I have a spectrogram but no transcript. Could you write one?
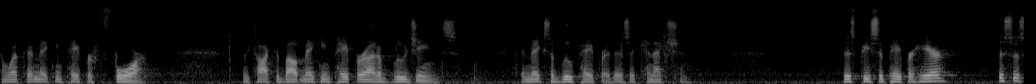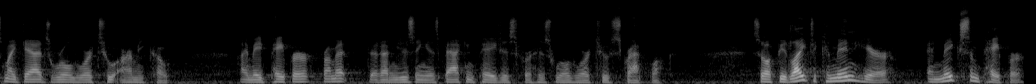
and what they're making paper for. We talked about making paper out of blue jeans. It makes a blue paper, there's a connection. This piece of paper here, this was my dad's World War II Army coat. I made paper from it that I'm using as backing pages for his World War II scrapbook. So if you'd like to come in here and make some paper,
